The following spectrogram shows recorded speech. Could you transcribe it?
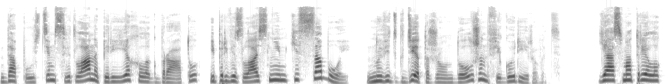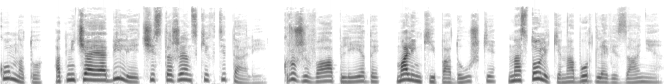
Допустим, Светлана переехала к брату и привезла снимки с собой, но ведь где-то же он должен фигурировать. Я осмотрела комнату, отмечая обилие чисто женских деталей. Кружева, пледы, маленькие подушки, на столике набор для вязания.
